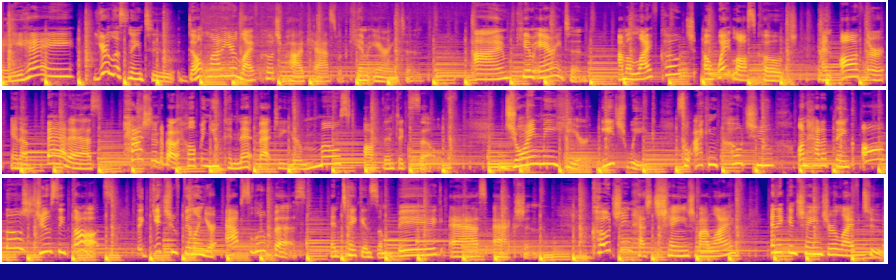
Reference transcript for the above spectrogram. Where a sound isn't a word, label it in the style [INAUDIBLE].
Hey, hey, you're listening to Don't Lie to Your Life Coach podcast with Kim Arrington. I'm Kim Arrington. I'm a life coach, a weight loss coach, an author, and a badass passionate about helping you connect back to your most authentic self. Join me here each week so I can coach you on how to think all those juicy thoughts that get you feeling your absolute best and taking some big ass action. Coaching has changed my life, and it can change your life too.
